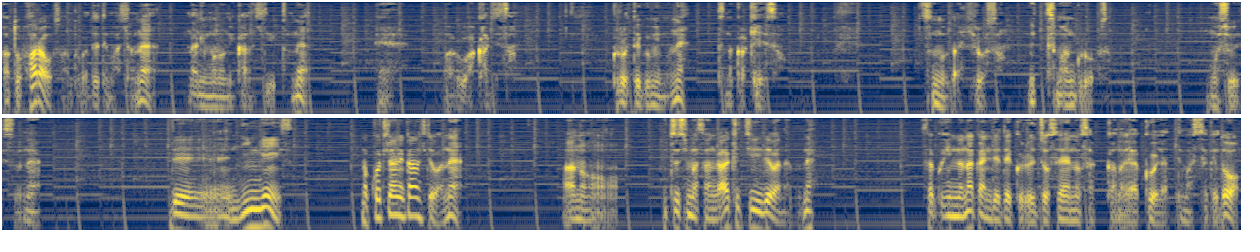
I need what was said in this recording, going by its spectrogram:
あとファラオさんとか出てましたね。何者に関して言うとね。えー、丸若地さん。黒手組もね、田中圭さん。角田博さん。ミッツマングローブさん。面白いですよね。で、人間椅子。まあ、こちらに関してはね、あの、満島さんが明智ではなくね、作品の中に出てくる女性の作家の役をやってましたけど、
